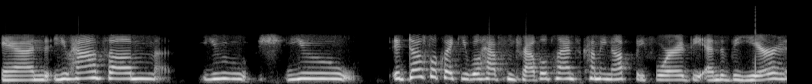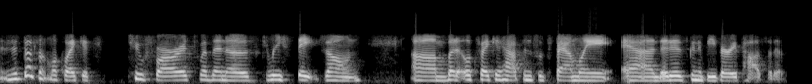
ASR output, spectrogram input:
And you have, um, you, you, it does look like you will have some travel plans coming up before the end of the year, and it doesn't look like it's too far. It's within a three state zone. Um, but it looks like it happens with family, and it is going to be very positive.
